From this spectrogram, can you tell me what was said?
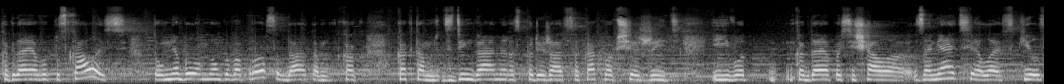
Когда я выпускалась, то у меня было много вопросов, да, там, как, как там с деньгами распоряжаться, как вообще жить. И вот когда я посещала занятия Life Skills,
